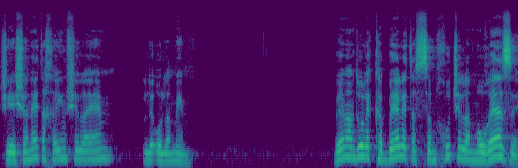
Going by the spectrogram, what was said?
שישנה את החיים שלהם לעולמים. והם עמדו לקבל את הסמכות של המורה הזה,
